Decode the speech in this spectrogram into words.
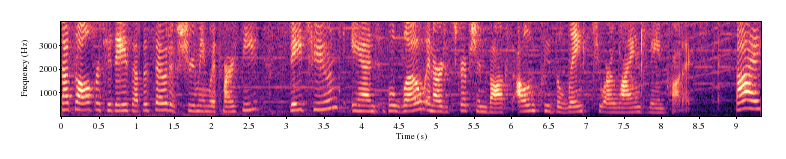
That's all for today's episode of Shrooming with Marcy. Stay tuned and below in our description box, I'll include the link to our Lion's Mane product. Bye!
